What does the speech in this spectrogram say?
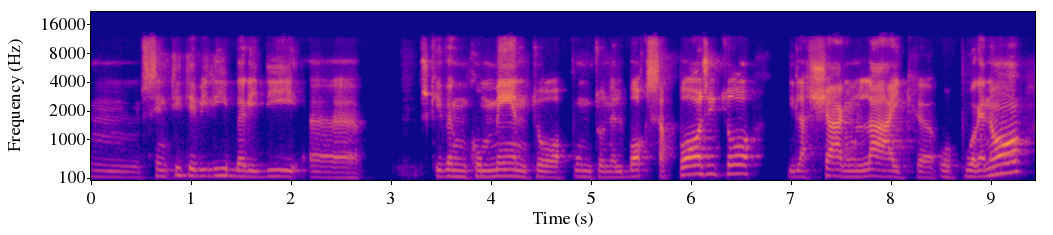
Mm, sentitevi liberi di uh, scrivere un commento appunto nel box apposito di lasciare un like oppure no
